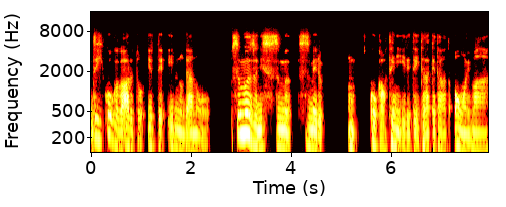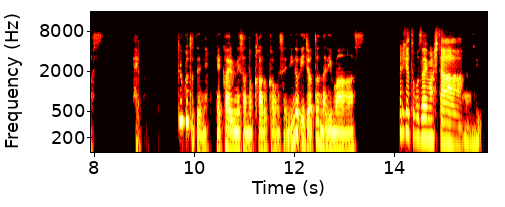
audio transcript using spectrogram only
ぜひ効果があると言っているので、あの、スムーズに進む、進める、うん、効果を手に入れていただけたらと思います。はい。ということでね、えカエルネさんのカードカウンセリング以上となります。ありがとうございました。はい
